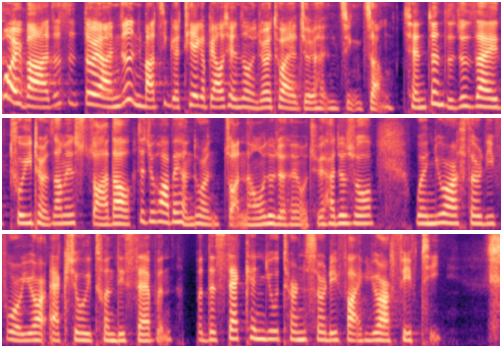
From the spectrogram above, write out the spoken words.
会吧？就是对啊，你就是你把自己给贴一个标签之后，你就会突然觉得很紧张。前阵子就是在 Twitter 上面刷到这句话，被很多人转，然后我就觉得很有趣。他就说：“When you are thirty four, you are actually twenty seven, but the second you turn thirty five, you are fifty。”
